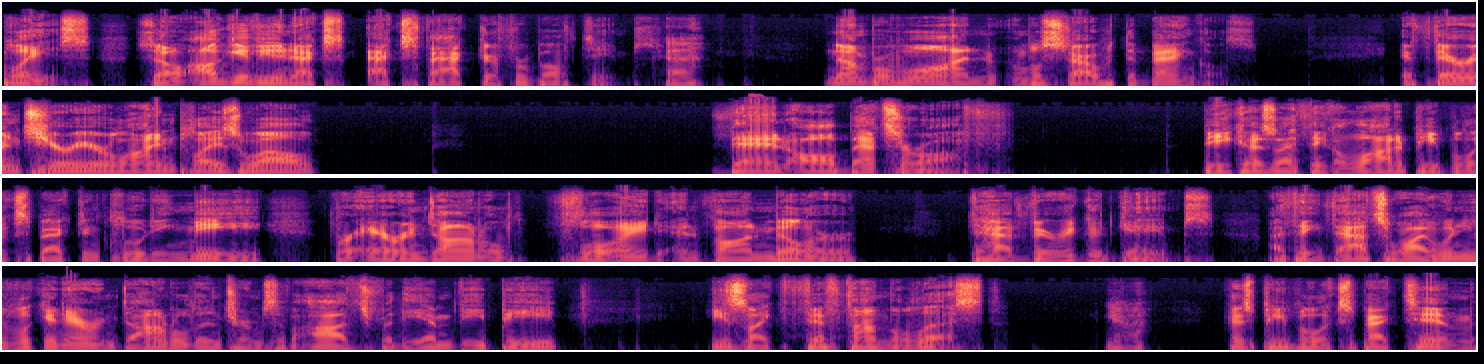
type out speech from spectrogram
please. So I'll give you an X, X factor for both teams. Okay. Number one, and we'll start with the Bengals. if their interior line plays well, then all bets are off. Because I think a lot of people expect, including me, for Aaron Donald, Floyd, and Von Miller to have very good games. I think that's why when you look at Aaron Donald in terms of odds for the MVP, he's like fifth on the list Yeah. because people expect him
